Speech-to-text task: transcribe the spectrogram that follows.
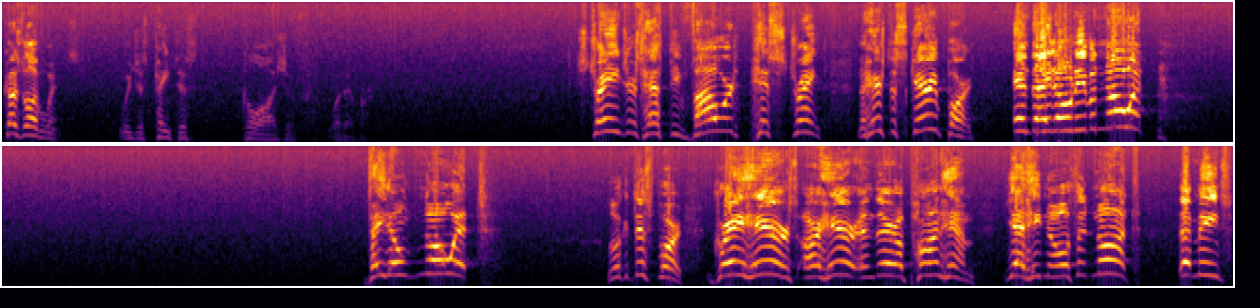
Because love wins. We just paint this collage of whatever. Strangers hath devoured his strength. Now here's the scary part. And they don't even know it. They don't know it. Look at this part. Gray hairs are here and they're upon him, yet he knoweth it not. That means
